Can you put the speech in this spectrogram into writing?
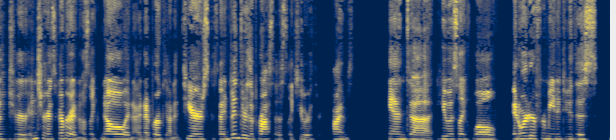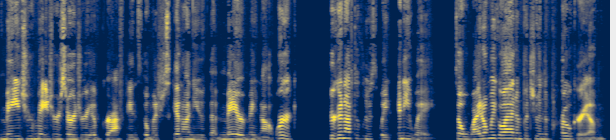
does your insurance cover it? And I was like, no. And, and I broke down in tears because I'd been through the process like two or three times. And uh, he was like, well, in order for me to do this major, major surgery of grafting so much skin on you that may or may not work, you're going to have to lose weight anyway. So why don't we go ahead and put you in the program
